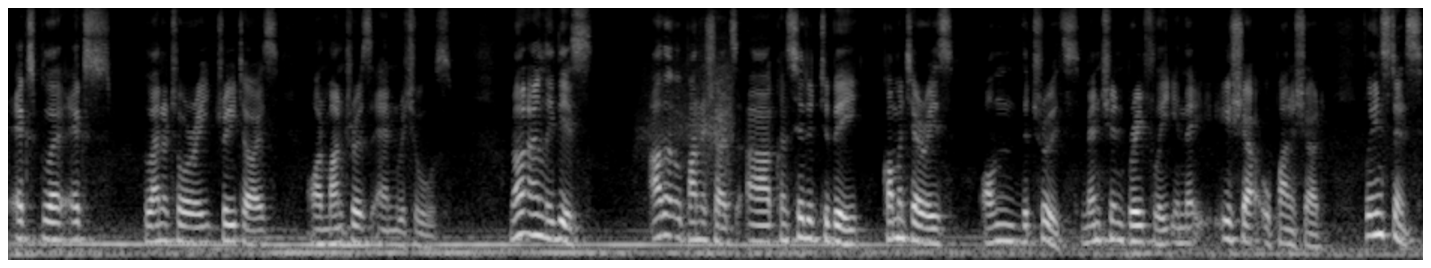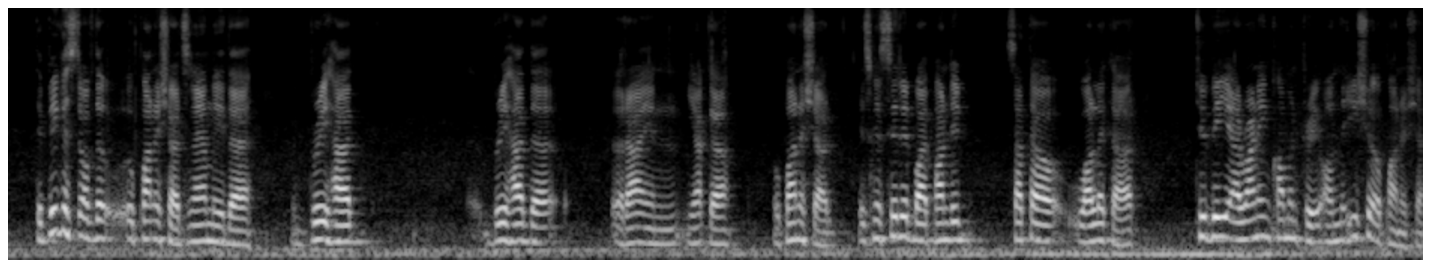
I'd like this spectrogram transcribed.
explanatory treatise on mantras and rituals. Not only this, other Upanishads are considered to be commentaries on the truths mentioned briefly in the Isha Upanishad. For instance, the biggest of the Upanishads, namely the Brihad Yaka Upanishad, is considered by Pandit Satwalekar to be a running commentary on the Isha Upanishad.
